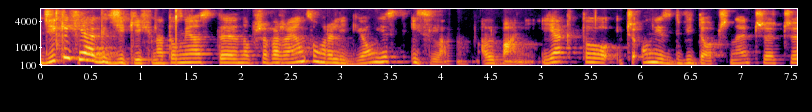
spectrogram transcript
dzikich jak dzikich, natomiast e, no, przeważającą religią jest islam Albanii. Jak to, czy on jest widoczny, czy, czy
